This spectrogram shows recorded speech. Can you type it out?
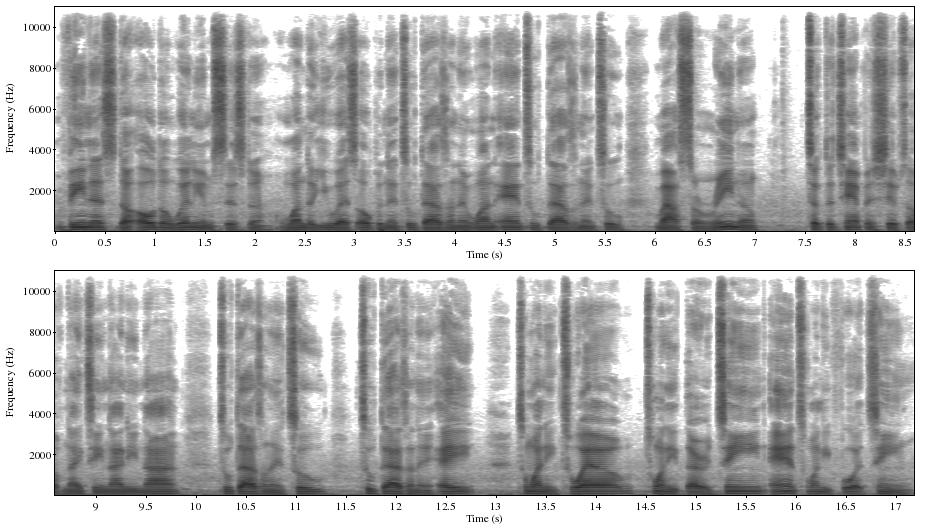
Venus, the older Williams sister, won the U.S. Open in 2001 and 2002, while Serena took the championships of 1999, 2002, 2008, 2012, 2013, and 2014.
